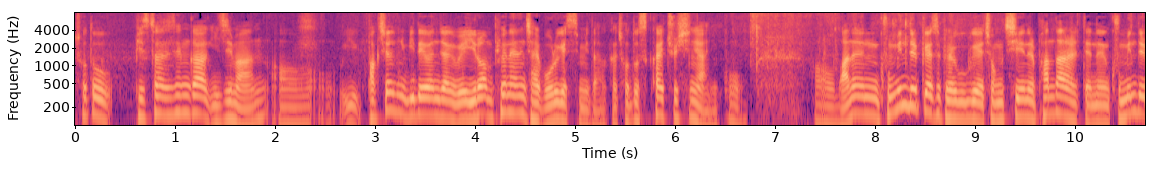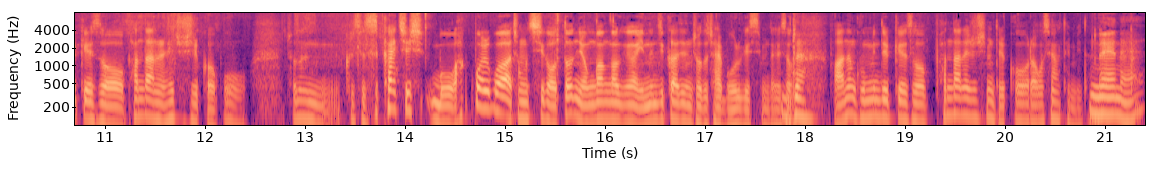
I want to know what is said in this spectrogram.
저도 비슷한 생각이지만 어, 이 박지원 비대위원장이 왜 이런 표현에는 잘 모르겠습니다. 그러니까 저도 스카이 출신이 아니고 어, 많은 국민들께서 결국에 정치인을 판단할 때는 국민들께서 판단을 해주실 거고 저는 글쎄 스카이 출신 뭐 학벌과 정치가 어떤 연관관계가 있는지까지는 저도 잘 모르겠습니다. 그래서 네. 많은 국민들께서 판단해 주시면 될 거라고 생각됩니다. 네네.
